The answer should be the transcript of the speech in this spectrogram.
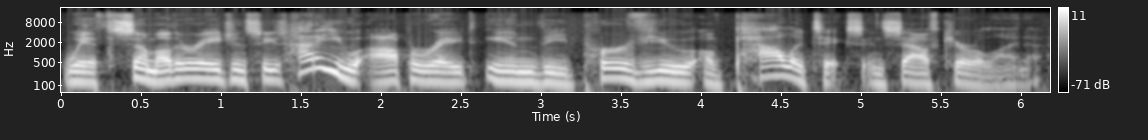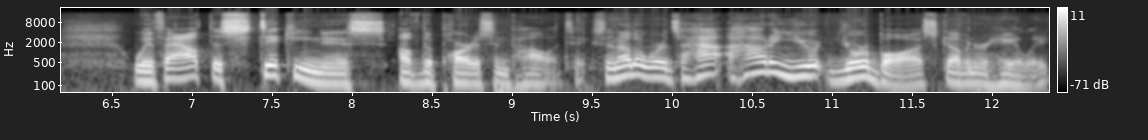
with some other agencies? How do you operate in the purview of politics in South Carolina without the stickiness of the partisan politics? In other words, how, how do your, your boss, Governor Haley,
